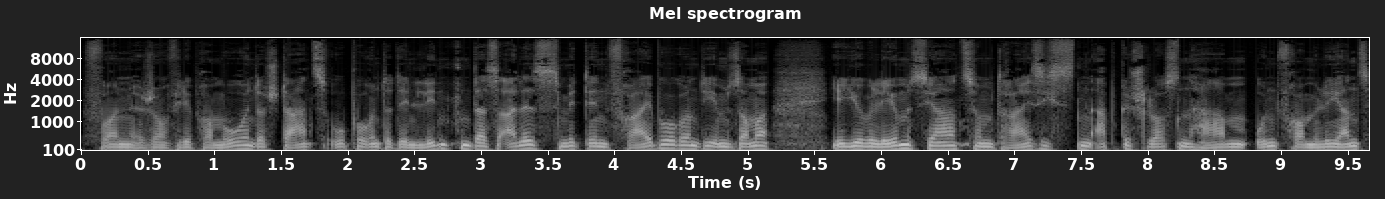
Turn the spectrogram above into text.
von Jean-Philippe Rameau in der Staatsoper unter den Linden. Das alles mit den Freiburgern, die im Sommer ihr Jubiläumsjahr zum 30. abgeschlossen haben. Und Frau Müllians,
